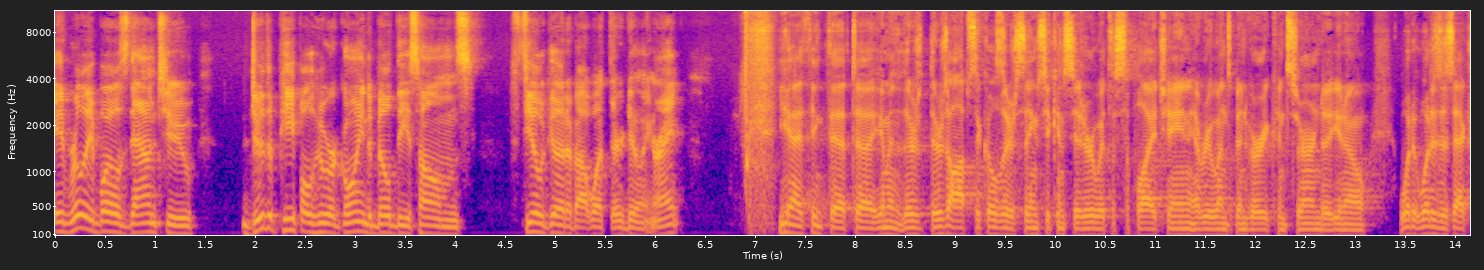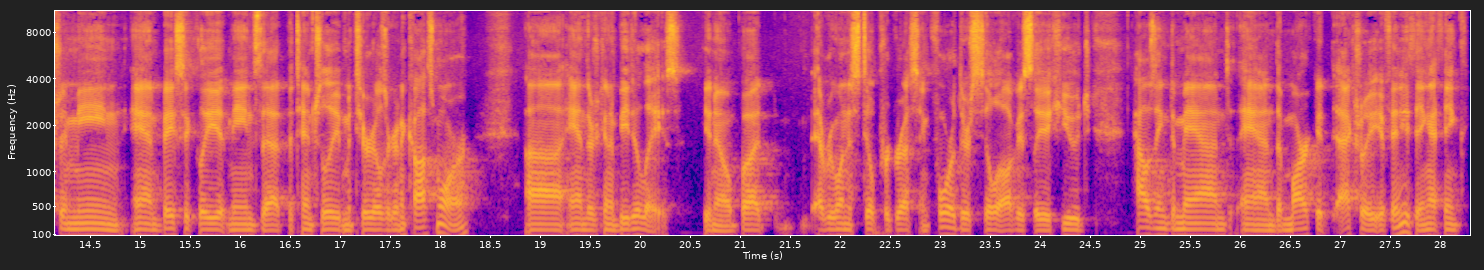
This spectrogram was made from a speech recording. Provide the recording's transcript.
it really boils down to do the people who are going to build these homes feel good about what they're doing right yeah, I think that uh, I mean there's there's obstacles, there's things to consider with the supply chain. Everyone's been very concerned. Uh, you know, what what does this actually mean? And basically, it means that potentially materials are going to cost more, uh, and there's going to be delays. You know, but everyone is still progressing forward. There's still obviously a huge housing demand, and the market actually, if anything, I think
